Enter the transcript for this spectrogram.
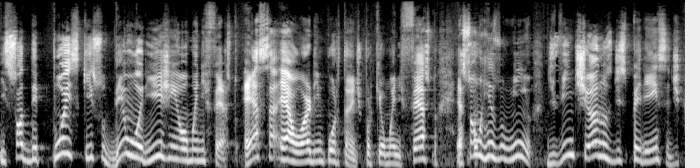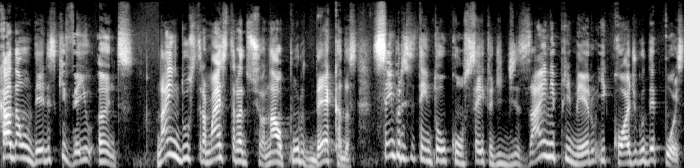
e só depois que isso deu origem ao manifesto. Essa é a ordem importante, porque o manifesto é só um resuminho de 20 anos de experiência de cada um deles que veio antes. Na indústria mais tradicional, por décadas, sempre se tentou o conceito de design primeiro e código depois.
